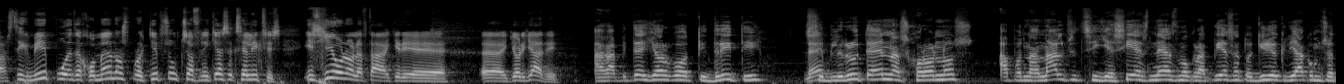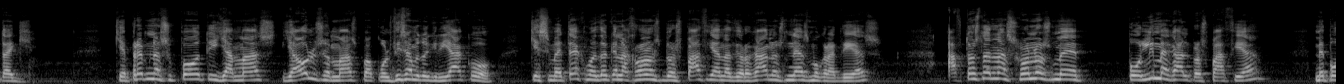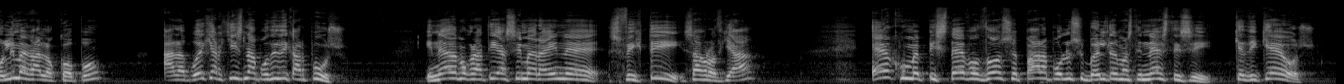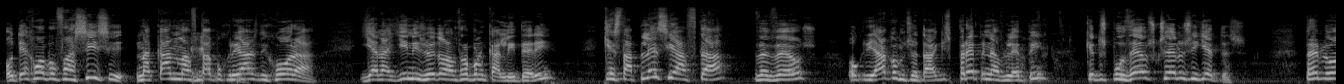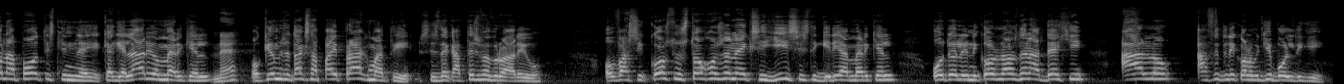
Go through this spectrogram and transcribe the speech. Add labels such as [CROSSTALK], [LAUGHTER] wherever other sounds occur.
στιγμή που ενδεχομένως προκύψουν ξαφνικές εξελίξεις. Ισχύουν όλα αυτά κύριε ε, Γεωργιάδη; Αγαπητέ Γιώργο, την Τρίτη Ναι. συμπληρούνται ένας χρόνος από την ανάληψη της ηγεσίας Νέας Δημοκρατίας από τον κύριο Κυριάκο Μητσοτάκη. Και πρέπει να σου πω ότι για μας, για όλους εμάς που ακολουθήσαμε τον Κυριάκο και συμμετέχουμε εδώ και ένα χρόνο στην προσπάθεια αναδιοργάνωση Νέας Δημοκρατίας, αυτός ήταν ένας χρόνος με πολύ μεγάλη προσπάθεια, με πολύ μεγάλο κόπο, αλλά που έχει αρχίσει να αποδίδει καρπούς. Η Νέα Δημοκρατία σήμερα είναι σφιχτή σαν γροθιά, Έχουμε, πιστεύω, δώσει σε πάρα πολλούς συμπολίτες μας την αίσθηση και δικαίως ότι έχουμε αποφασίσει να κάνουμε αυτά που χρειάζεται η χώρα για να γίνει η ζωή των ανθρώπων καλύτερη. Και στα πλαίσια αυτά, βεβαίως, ο Κυριάκος Μητσοτάκης πρέπει να βλέπει και τους σπουδαίους ξένους ηγέτες. Πρέπει εγώ να πω ότι στην ε, καγκελάριο Μέρκελ Ναι. ο κ. Μητσοτάκης θα πάει πράγματι στις 13 Φεβρουαρίου. Ο βασικός του στόχος είναι να εξηγήσει στην κυρία Μέρκελ ότι ο ελληνικός λαός δεν αντέχει άλλο αυτή την οικονομική πολιτική.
